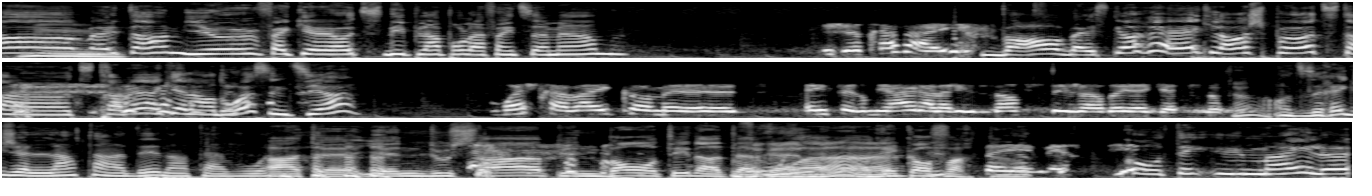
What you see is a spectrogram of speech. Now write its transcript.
Ah, Hmm. ben tant mieux. Fait que as-tu des plans pour la fin de semaine? Je travaille. Bon, ben c'est correct, lâche pas. Tu, travailles à quel endroit, Cynthia? Moi, je travaille comme euh, infirmière à la résidence des jardins à Gatineau. On dirait que je l'entendais dans ta voix. Ah, t'as- il y a une douceur puis une bonté dans ta Vraiment, voix, hein? réconfortante. Ben, merci. Côté humain, là,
